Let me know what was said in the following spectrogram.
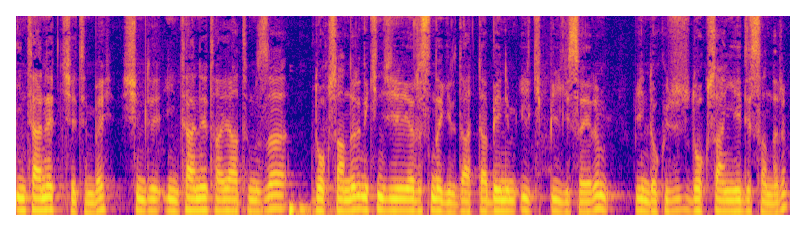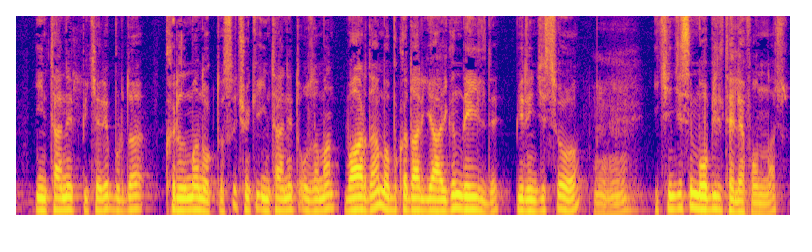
internet Çetin Bey. Şimdi internet hayatımıza 90'ların ikinci yarısında girdi. Hatta benim ilk bilgisayarım 1997 sanırım. İnternet bir kere burada kırılma noktası. Çünkü internet o zaman vardı ama bu kadar yaygın değildi. Birincisi o. Hı hı. İkincisi mobil telefonlar.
